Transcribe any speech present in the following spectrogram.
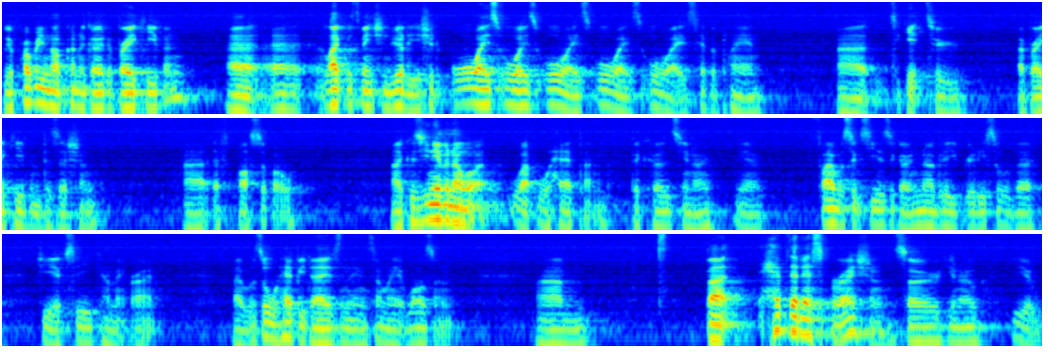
we, are probably not going to go to break even. Uh, uh, like was mentioned earlier, you should always, always, always, always, always have a plan uh, to get to a break even position uh, if possible because uh, you never know what, what will happen. Because you know, you know, five or six years ago, nobody really saw the GFC coming, right? It was all happy days, and then suddenly it wasn't. Um, but have that aspiration. So you know, you,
